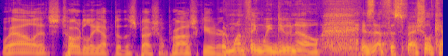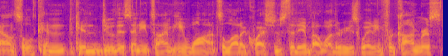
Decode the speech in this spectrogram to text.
Well, it's totally up to the special prosecutor. And one thing we do know is that the special counsel can can do this anytime he wants. A lot of questions today about whether he's waiting for Congress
